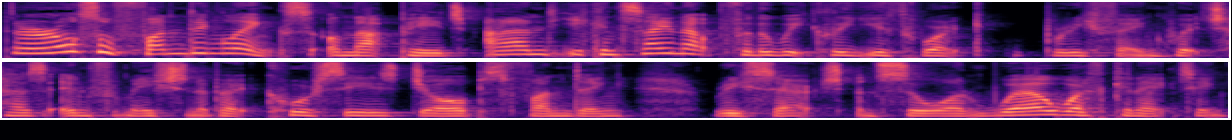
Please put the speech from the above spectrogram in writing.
There are also funding links on that page, and you can sign up for the weekly youth work briefing, which has information about courses, jobs, funding, research, and so on. Well worth connecting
